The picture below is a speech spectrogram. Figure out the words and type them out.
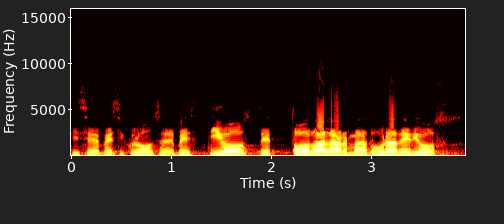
Dice el versículo 11, vestíos de toda la armadura de Dios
